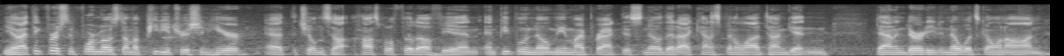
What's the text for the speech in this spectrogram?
you know, I think first and foremost, I'm a pediatrician here at the Children's Hospital of Philadelphia, and, and people who know me in my practice know that I kind of spend a lot of time getting down and dirty to know what's going on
